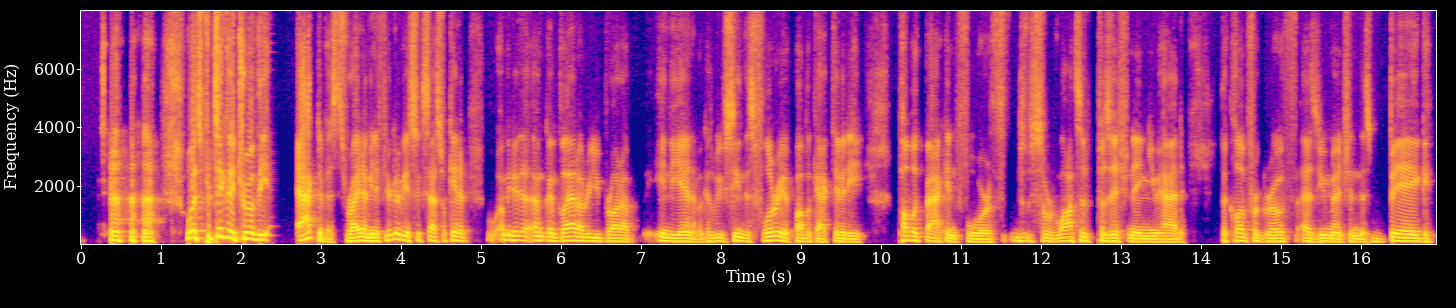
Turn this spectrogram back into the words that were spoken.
well, it's particularly true of the activists, right? I mean, if you're going to be a successful candidate, I mean, I'm, I'm glad, you brought up Indiana because we've seen this flurry of public activity, public back and forth, sort of lots of positioning. You had the Club for Growth, as you mentioned, this big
